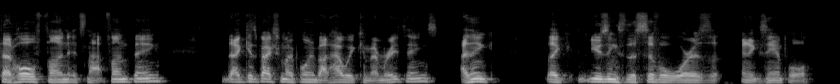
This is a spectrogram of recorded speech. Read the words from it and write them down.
that whole fun, it's not fun thing, that gets back to my point about how we commemorate things. I think, like using the Civil War as an example,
